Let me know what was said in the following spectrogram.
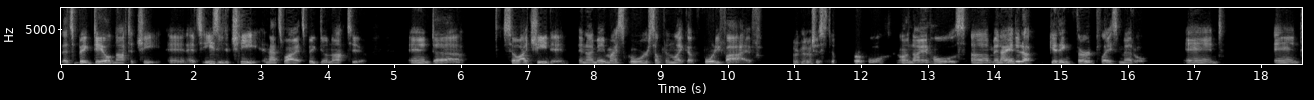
it's a big deal not to cheat, and it's easy to cheat, and that's why it's a big deal not to. And uh, so I cheated, and I made my score something like a 45, okay. which is still horrible on nine holes. Um, and I ended up getting third place medal, and and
